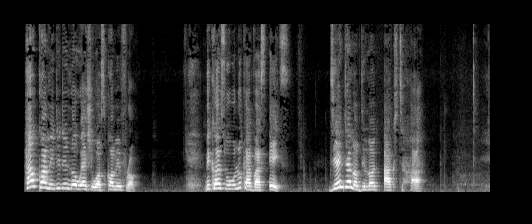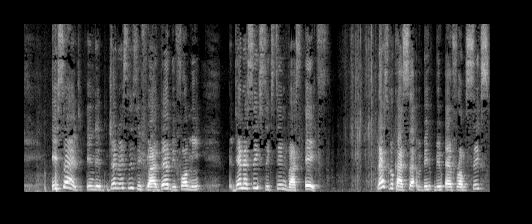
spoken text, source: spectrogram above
How come he didn't know where she was coming from? Because we will look at verse 8. The angel of the Lord asked her, he said in the Genesis, if you are there before me, Genesis 16 verse 8. Let's look at uh, from 6,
